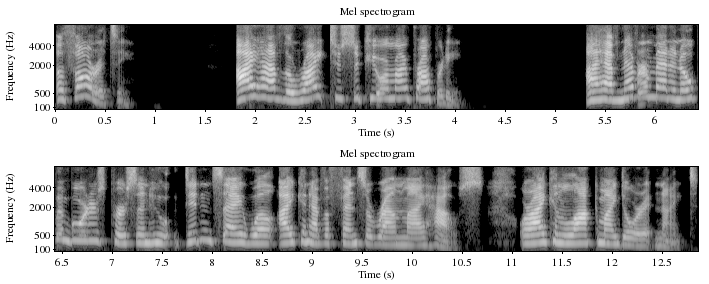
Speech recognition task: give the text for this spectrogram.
authority. I have the right to secure my property. I have never met an open borders person who didn't say, Well, I can have a fence around my house or I can lock my door at night.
